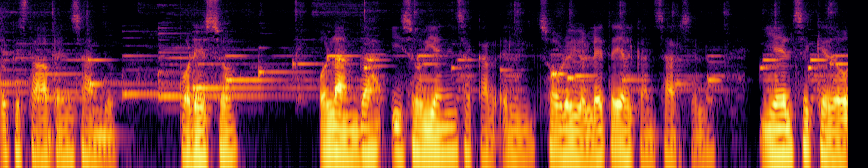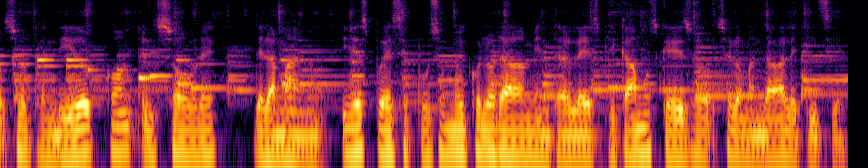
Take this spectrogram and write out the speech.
lo que estaba pensando. Por eso Holanda hizo bien en sacar el sobre violeta y alcanzárselo, y él se quedó sorprendido con el sobre de la mano y después se puso muy colorado mientras le explicamos que eso se lo mandaba Leticia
